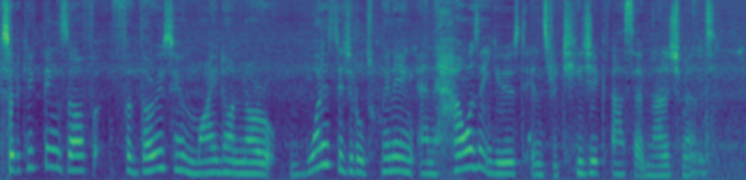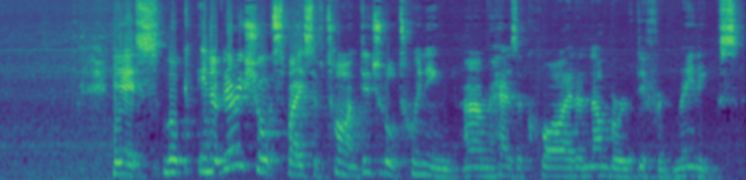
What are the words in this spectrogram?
So, to kick things off, for those who might not know, what is digital twinning and how is it used in strategic asset management? Yes, look, in a very short space of time, digital twinning um, has acquired a number of different meanings.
